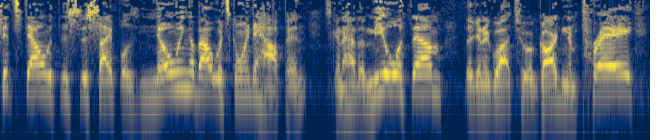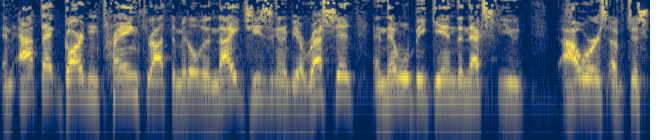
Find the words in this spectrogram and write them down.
sits down with his disciples knowing about what's going to happen. He's going to have a meal with them. They're going to go out to a garden and pray. And at that garden, praying throughout the middle of the night, Jesus is going to be arrested. And then we'll begin the next few hours of just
